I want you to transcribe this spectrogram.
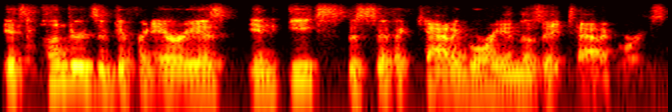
it's hundreds of different areas in each specific category in those eight categories.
